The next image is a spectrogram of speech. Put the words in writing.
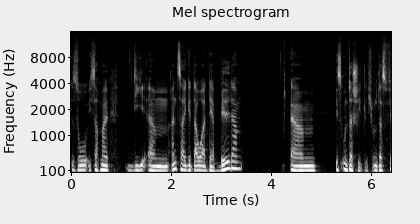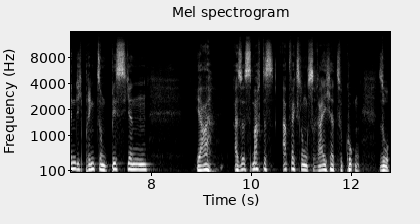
so, ich sag mal, die ähm, Anzeigedauer der Bilder ähm, ist unterschiedlich. Und das finde ich bringt so ein bisschen, ja, also es macht es abwechslungsreicher zu gucken. So,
